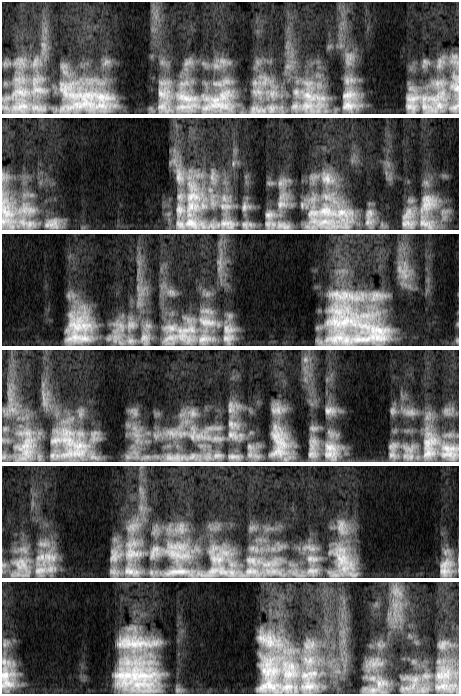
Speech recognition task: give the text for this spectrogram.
Og det Facebook gjør, da, er at istedenfor at du har 100 forskjellige annonsesett, så kan du ha én eller to. Så velger Facebook på hvilken av dem er som faktisk får pengene. Hvor er det eh, budsjettet det seg. Så det gjør at du som markedsfører har brukt, trenger å bruke mye mindre tid på én, setup, og to, tracke og optimalisere. Fordi Facebook gjør mye av jobben og den tunge løftinga for deg. Uh, jeg kjørte masse sammen før,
